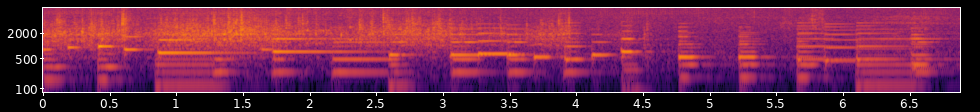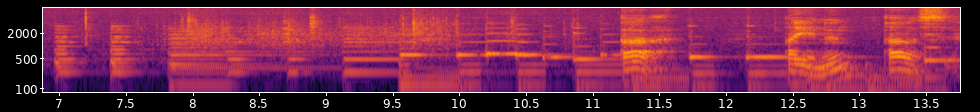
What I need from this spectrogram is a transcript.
A. Ayının A'sı.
